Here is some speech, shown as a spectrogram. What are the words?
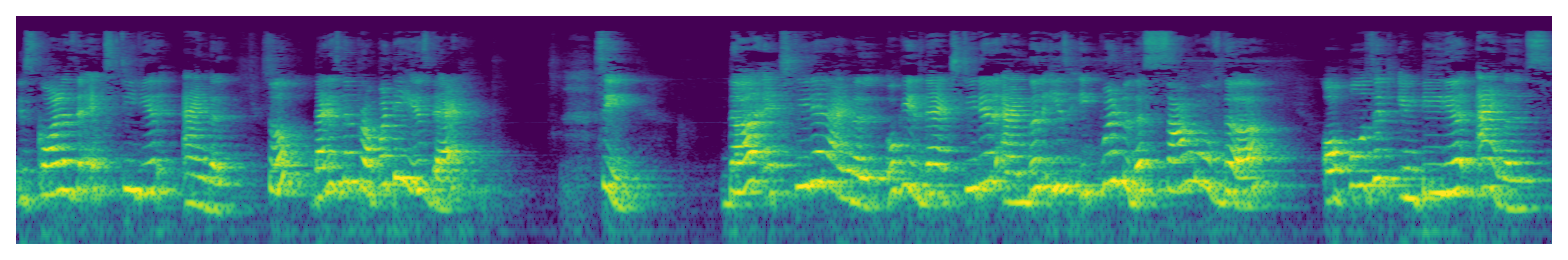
is called as the exterior angle. So that is the property is that see the exterior angle, okay, the exterior angle is equal to the sum of the opposite interior angles.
